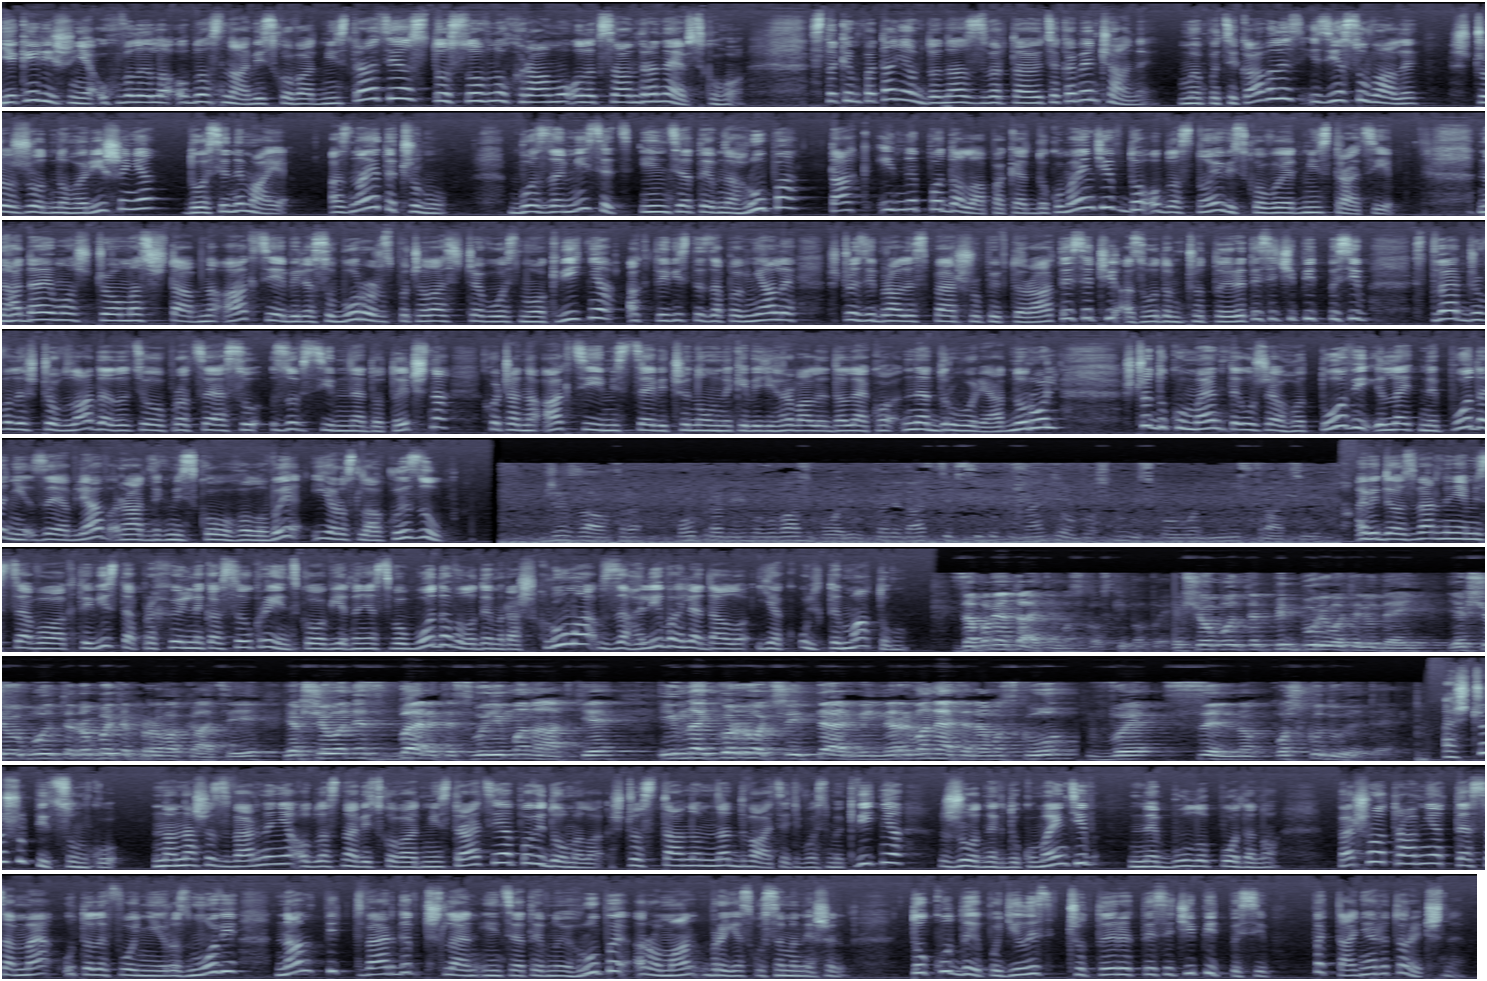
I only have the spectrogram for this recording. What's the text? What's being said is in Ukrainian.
Яке рішення ухвалила обласна військова адміністрація стосовно храму Олександра Невського? З таким питанням до нас звертаються кам'янчани. Ми поцікавились і з'ясували, що жодного рішення досі немає. А знаєте чому? Бо за місяць ініціативна група так і не подала пакет документів до обласної військової адміністрації. Нагадаємо, що масштабна акція біля собору розпочалась ще 8 квітня. Активісти запевняли, що зібрали спершу півтора тисячі, а згодом чотири тисячі підписів. Стверджували, що влада до цього процесу зовсім не дотична, хоча на акції місцеві чиновники відігравали далеко не другорядну роль. Що документи вже готові і ледь не подані, заявляв радник міського голови Ярослав Клизуб. Вже завтра обраний голова зборів передасть ці всі документи в обласну військову адміністрацію. А відеозвернення місцевого активіста, прихильника всеукраїнського об'єднання Свобода Володимира Шкрума взагалі виглядало як ультиматум. Запам'ятайте, московські попи, якщо ви будете підбурювати людей, якщо ви будете робити провокації, якщо ви не зберете свої манатки і в найкоротший термін не рванете на Москву, ви сильно пошкодуєте. А що ж у підсумку? На наше звернення обласна військова адміністрація повідомила, що станом на 28 квітня жодних документів не було подано. 1 травня те саме у телефонній розмові нам підтвердив член ініціативної групи Роман Браєску Семенишин. То куди поділись 4 тисячі підписів? Питання риторичне.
